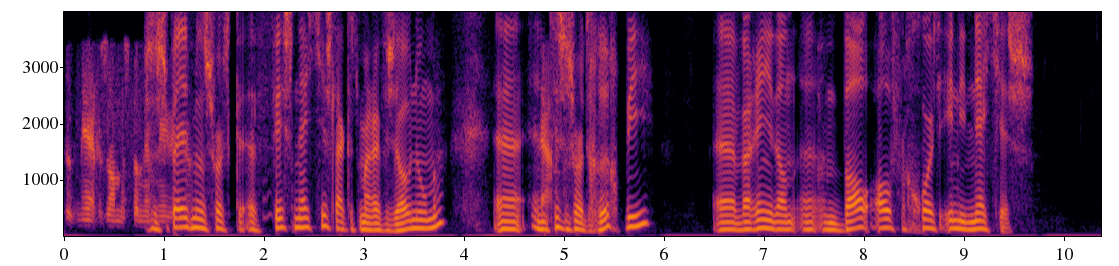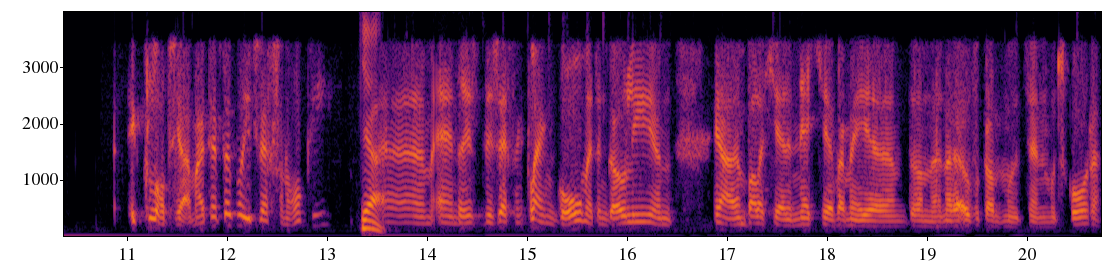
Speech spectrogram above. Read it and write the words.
ook nergens anders dan Ze spelen met een soort eh, visnetjes, laat ik het maar even zo noemen. Eh, en het is een soort rugby, eh, waarin je dan eh, een bal overgooit in die netjes. Ik Klopt, ja. Maar het heeft ook wel iets weg van hockey. Ja. Ehm, en er is, er is echt een klein goal met een goalie. En ja, een balletje en een netje waarmee je dan eh, naar de overkant moet en moet scoren.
